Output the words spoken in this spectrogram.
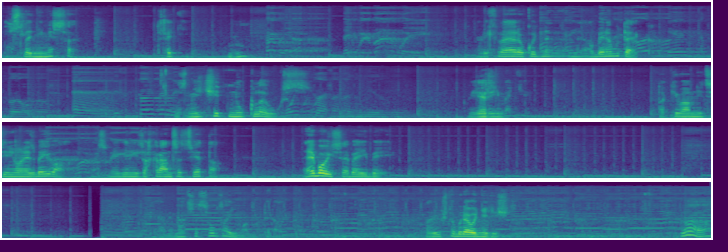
Poslední mise. Třetí. Hm. Rychle, dokud ne, ne, aby neutek. Zničit nukleus. Věříme ti. Taky vám nic jiného nezbývá. Já jsem jediný zachránce světa. Neboj se, baby. Ty animace jsou zajímavé teda. Tady už to bude hodně těžší. No,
